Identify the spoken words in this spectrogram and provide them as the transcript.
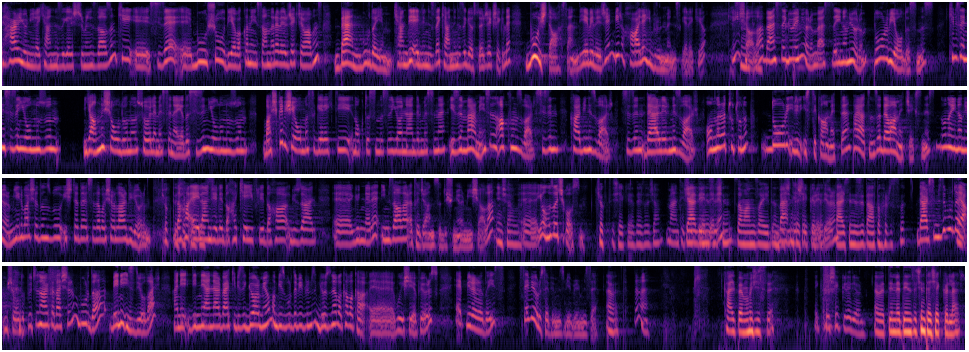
her yönüyle kendinizi geliştirmeniz lazım ki e, size e, bu şu diye bakan insanlara verecek cevabınız ben buradayım. Kendi elinizle kendinizi gösterecek şekilde bu işte ah sen diyebileceğin bir hale bürünmeniz gerekiyor. Kesinlikle. İnşallah ben size güveniyorum, ben size inanıyorum. Doğru bir yoldasınız. Kimsenin sizin yolunuzun yanlış olduğunu söylemesine ya da sizin yolunuzun başka bir şey olması gerektiği noktasında sizi yönlendirmesine izin vermeyin. Sizin aklınız var, sizin kalbiniz var, sizin değerleriniz var. Onlara tutunup doğru bir istikamette hayatınıza devam edeceksiniz. Buna inanıyorum. Yeni başladığınız bu işte de size başarılar diliyorum. Çok teşekkür Daha ederiz. eğlenceli, daha keyifli, daha güzel e, günlere imzalar atacağınızı düşünüyorum inşallah. İnşallah. E, yolunuz açık olsun. Çok teşekkür ederiz hocam. Ben teşekkür Geldiğiniz ederim. için, zamanınızı ayırdığınız ben için teşekkür, teşekkür ederiz. ediyorum. Dersinizi daha doğrusu. Dersimizi burada yapmış olduk. Bütün arkadaşlarım burada beni izliyorlar. Hani dinleyenler belki bizi görmüyor ama biz burada birbirimizin gözüne baka baka e, bu işi yapıyoruz. Hep bir aradayız. Seviyoruz hepimiz birbirimizi. Evet. Değil mi? Kalp emojisi. Peki, teşekkür ediyorum. Evet dinlediğiniz için teşekkürler.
